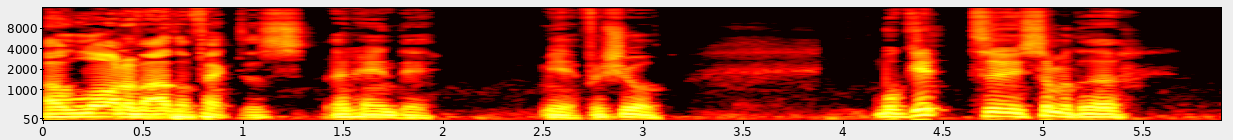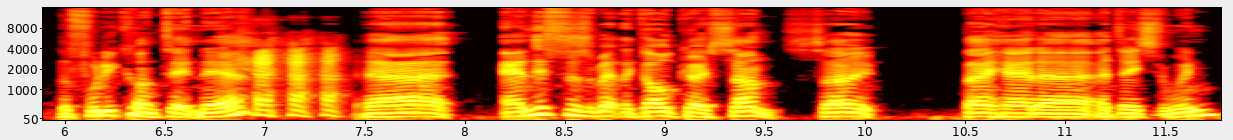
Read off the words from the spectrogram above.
a lot of other factors at hand there. Yeah, for sure. We'll get to some of the the footy content now. Uh, and this is about the Gold Coast Suns. So they had a, a decent win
